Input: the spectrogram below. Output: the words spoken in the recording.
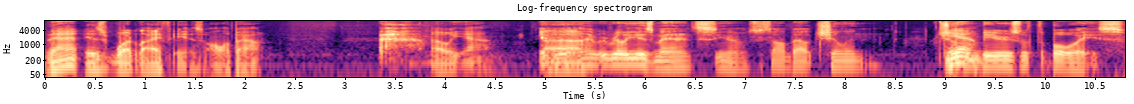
That is what life is all about. Oh yeah. It, Uh, really, it really is, man. It's you know, it's just all about chilling, chugging Yeah. beers with the boys,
